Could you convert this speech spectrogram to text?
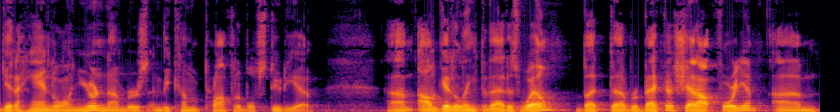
get a handle on your numbers and become a profitable studio. Um, I'll get a link to that as well. But uh, Rebecca, shout out for you. Um,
